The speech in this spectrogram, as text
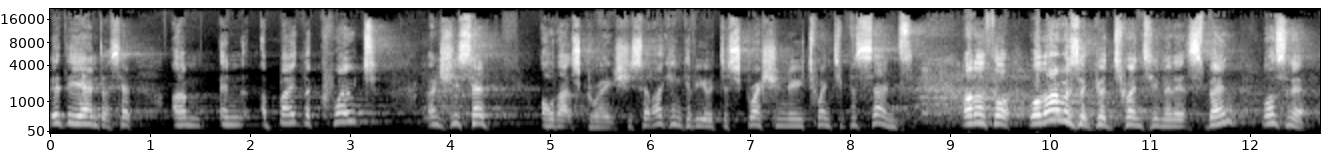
at the end, I said, um, and about the quote, and she said, Oh, that's great. She said, I can give you a discretionary 20%. And I thought, Well, that was a good 20 minutes spent, wasn't it?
